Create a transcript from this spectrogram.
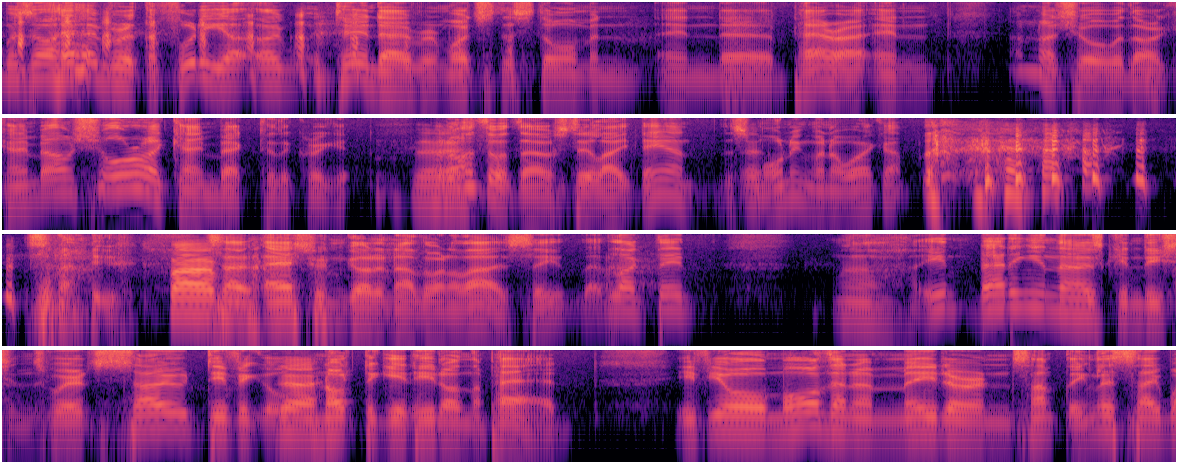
Was I over at the footy? I, I turned over and watched the Storm and, and uh, Para, and I'm not sure whether I came back. I'm sure I came back to the cricket. But I thought they were still eight down this uh. morning when I woke up. so, So- um, so Ashwin got another one of those. See, like that. Oh, uh, in, batting in those conditions where it's so difficult Yeah. not to get hit on the pad, if you're more than a metre and something, let's say Hmm.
